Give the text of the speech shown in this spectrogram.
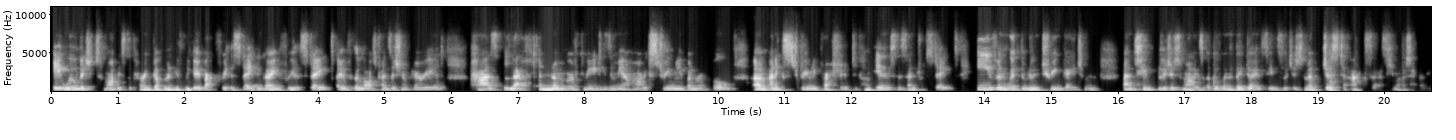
It will legitimize the current government if we go back through the state and going through the state over the last transition period has left a number of communities in Myanmar extremely vulnerable um, and extremely pressured to come into the central state, even with the military engagement, and to legitimize a government that they don't see as legitimate just to access humanitarian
